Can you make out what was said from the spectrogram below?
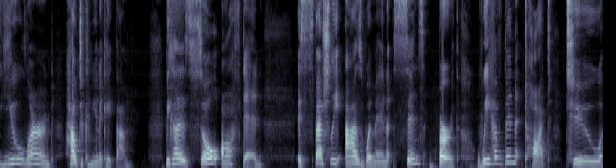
you learned how to communicate them? Because so often, especially as women, since birth, we have been taught to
